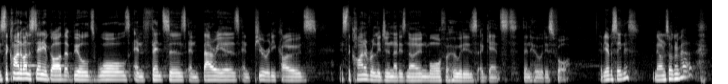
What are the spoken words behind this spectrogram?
It's the kind of understanding of God that builds walls and fences and barriers and purity codes. It's the kind of religion that is known more for who it is against than who it is for. Have you ever seen this? You know what I'm talking about?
